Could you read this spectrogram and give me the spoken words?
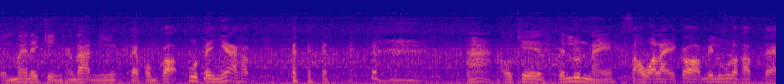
ผมไม่ได้เก่งทางด้านนี้ แต่ผมก็พูดไปอย่างเงี้ยครับ อ่าโอเค เป็นรุ่นไหน เสาอะไรก็ไม่รู้แล้วครับ แต่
